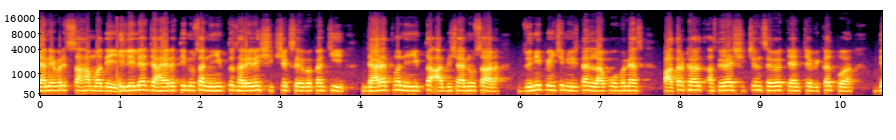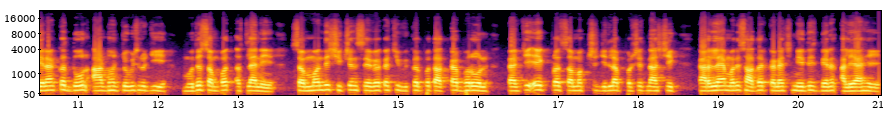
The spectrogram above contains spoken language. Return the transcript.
जानेवारी सहा मध्ये दिलेल्या जाहिरातीनुसार नियुक्त झालेल्या शिक्षक सेवकांची जाहिरात व नियुक्त आदेशानुसार जुनी पेन्शन योजना लागू होण्यास पात्र ठरत असलेल्या शिक्षण सेवक यांचे विकल्प दिनांक दोन आठ दोन चोवीस रोजी मुदत संपत असल्याने संबंधित शिक्षण सेवकाची विकल्प तात्काळ भरून त्यांची एक प्रत समक्ष जिल्हा परिषद नाशिक कार्यालयामध्ये सादर करण्याचे निर्देश देण्यात आले आहे.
